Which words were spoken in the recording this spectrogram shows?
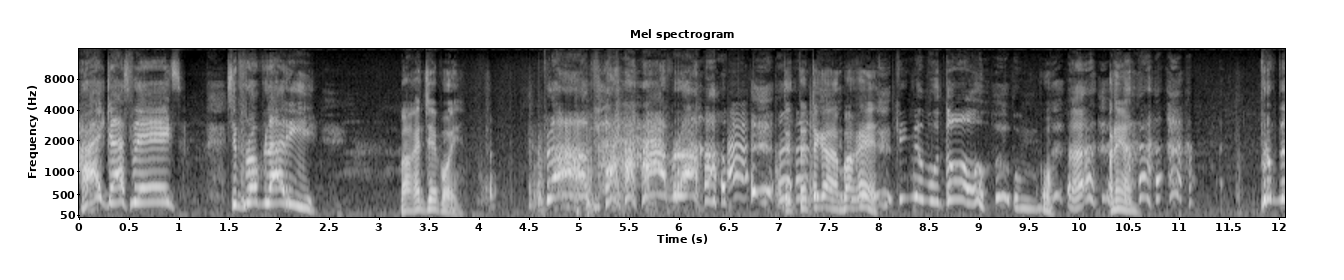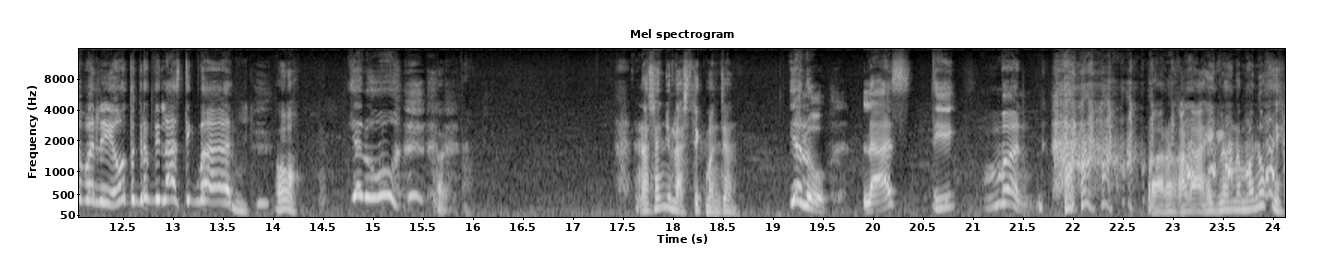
Hi, classmates! Si Prof. Larry. Bakit, Jepoy? Prof! Te- Teka, bakit? Tingnan mo to. Oh, Ha? ano yan? Prof naman eh. Autograph ni Lastic Man. Oh, Yan oh. nasan yung lastic man dyan? Yan oh. Lastic Man. Parang kalahig lang ng manok eh.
